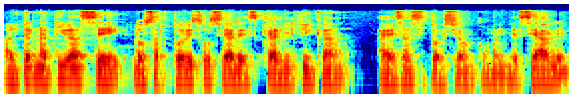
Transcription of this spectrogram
Alternativa C, los actores sociales califican a esa situación como indeseable.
